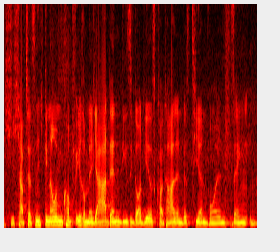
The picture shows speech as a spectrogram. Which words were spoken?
ich, ich habe es jetzt nicht genau im Kopf, ihre Milliarden, die sie dort jedes Quartal investieren wollen, senken.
